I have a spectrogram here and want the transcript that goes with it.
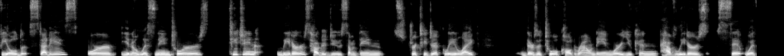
field studies or you know listening tours teaching leaders how to do something strategically like there's a tool called rounding where you can have leaders sit with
